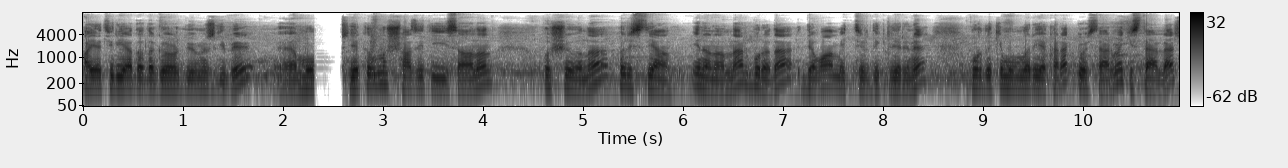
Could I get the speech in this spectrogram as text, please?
Ayatiriya'da da gördüğümüz gibi e, mum yakılmış Hazreti İsa'nın ışığına Hristiyan inananlar burada devam ettirdiklerini buradaki mumları yakarak göstermek isterler.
